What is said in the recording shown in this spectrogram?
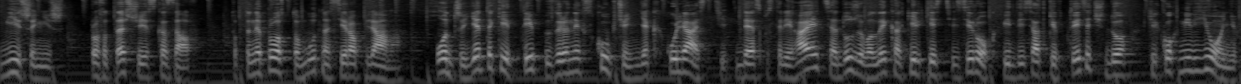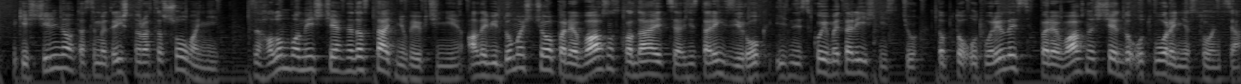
більше, ніж просто те, що я сказав. Тобто не просто мутна сіра пляма. Отже, є такий тип зоряних скупчень, як кулясті, де спостерігається дуже велика кількість зірок від десятків тисяч до кількох мільйонів, які щільно та симетрично розташовані. Загалом вони ще недостатньо вивчені, але відомо, що переважно складаються зі старих зірок із низькою металічністю, тобто утворились переважно ще до утворення сонця.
